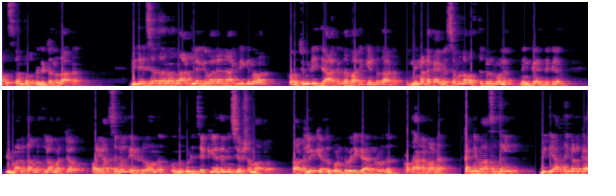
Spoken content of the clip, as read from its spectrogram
അവസരം തുറന്നു കിട്ടുന്നതാണ്. വിദേശത്ത് നിന്ന് നാട്ടിലേക്ക് വരാൻ ആഗ്രഹിക്കുന്നവർ കുറച്ചുകൂടി ജാഗ്രത പാലിക്കേണ്ടതാണ്. നിങ്ങളുടെ കൈവശമുള്ള വസ്തുക്കൾ മൂലം നിങ്ങൾക്ക് എന്തെങ്കിലും വിമാനത്താവളത്തിലോ മറ്റോ പ്രയാസങ്ങൾ നേരിടുമെന്ന് ഒന്നുകൂടി ചെക്ക് ചെയ്തതിനു ശേഷം മാത്രം നാട്ടിലേക്ക് അത് കൊണ്ടുവരിക എന്നുള്ളത് പ്രധാനമാണ്. കന്നിമാസത്തിൽ വിദ്യാർത്ഥികൾക്ക്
